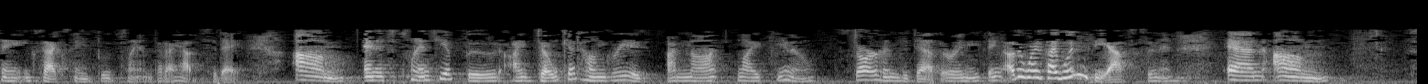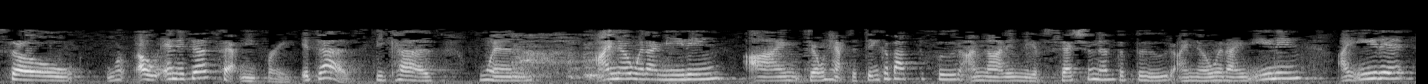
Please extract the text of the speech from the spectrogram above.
same exact same food plan that I have today. Um, and it's plenty of food. I don't get hungry. I'm not like you know starving to death or anything. Otherwise, I wouldn't be abstinent. And um, so, oh, and it does set me free. It does because when I know what I'm eating, I don't have to think about the food. I'm not in the obsession of the food. I know what I'm eating. I eat it,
